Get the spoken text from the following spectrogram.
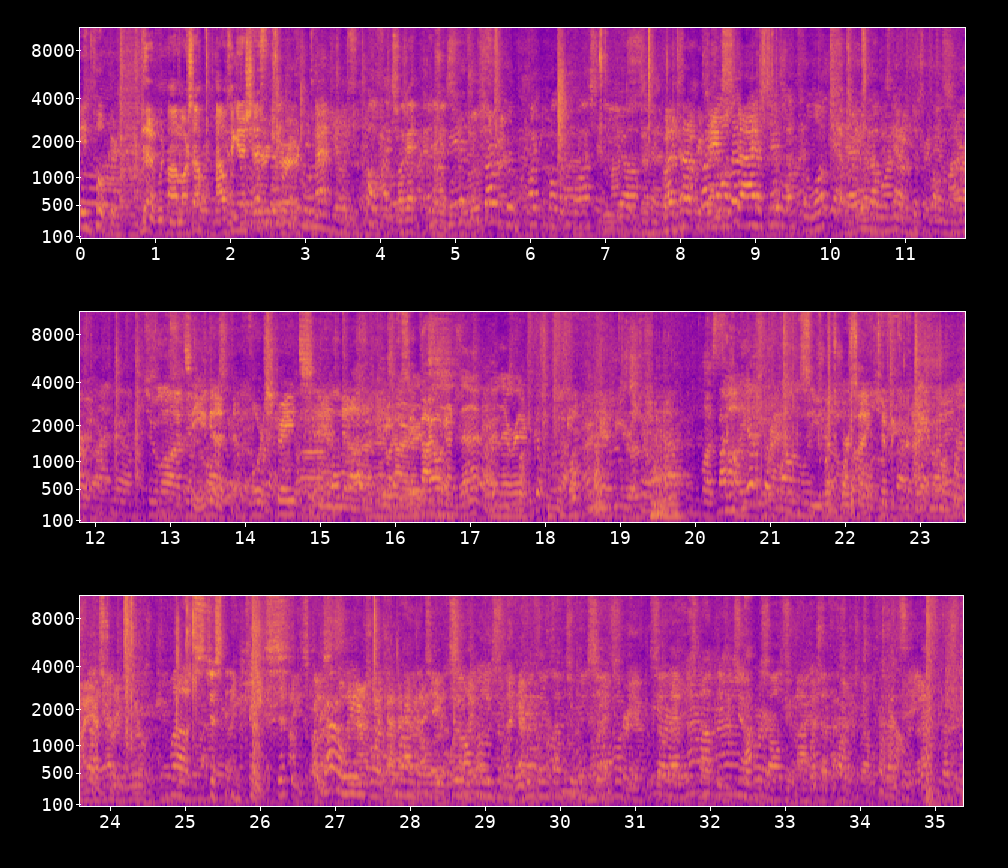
in poker. That would. Uh, Marcel, I'll take initiative. Correct. Okay. Sorry, couldn't quite pull across the, uh. Go ahead and up your tables, guys. Table up for look. Yeah, we ended up kind of difficult scenario. To, uh. See, you got uh, four straights and uh, three cards. Change that, and they're ready to go. See, you're much more scientific than I am with my asteroids. go. Well, it's just in case. I'm kind of leaning towards around the table slightly, so that everything's on two D. So that it's not these extreme results, you're not gonna have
